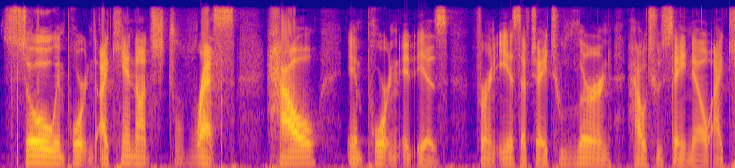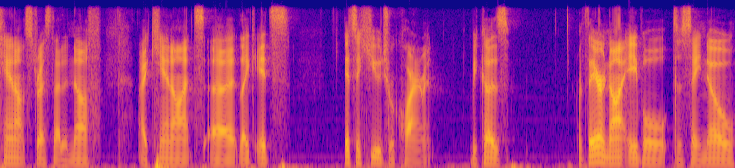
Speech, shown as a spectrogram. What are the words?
So important. I cannot stress how important it is for an ESFJ to learn how to say no. I cannot stress that enough. I cannot uh, like it's it's a huge requirement because if they are not able to say no,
